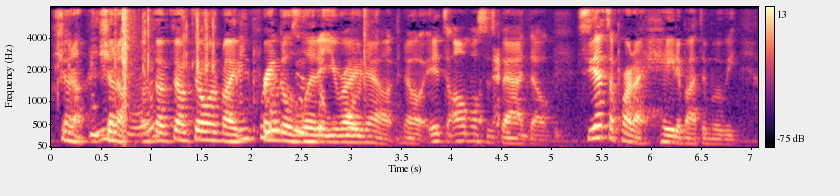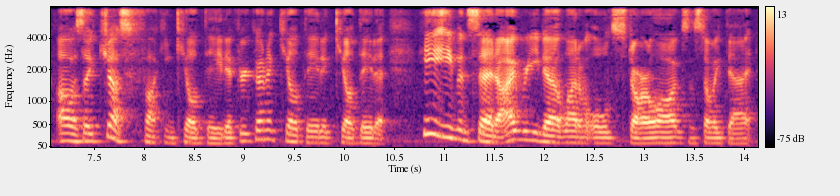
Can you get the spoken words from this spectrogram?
Shut up. Shut up. I'm, I'm throwing my Beast Pringles lid at you right now. No, it's almost as bad though. See, that's the part I hate about the movie. I was like, just fucking kill Data. If you're gonna kill Data, kill Data. He even said, I read a lot of old Starlogs and stuff like that,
